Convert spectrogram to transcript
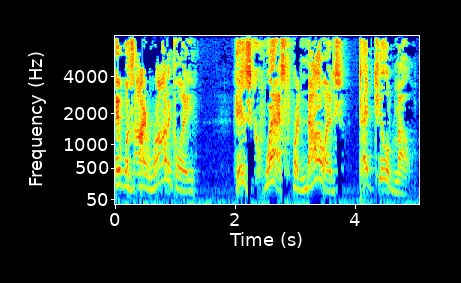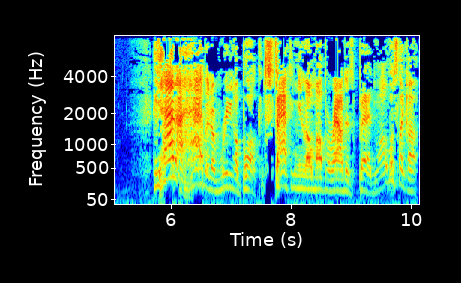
it was ironically his quest for knowledge that killed Mel. He had a habit of reading a book and stacking them up around his bed, almost like a,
